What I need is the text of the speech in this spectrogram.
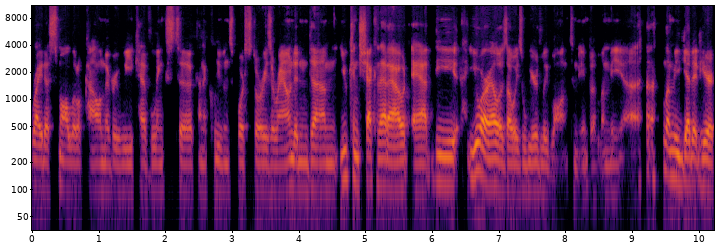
write a small little column every week, have links to kind of Cleveland sports stories around, and um, you can check that out at the URL is always weirdly long to me, but let me uh, let me get it here.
